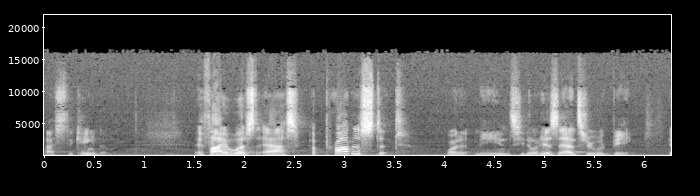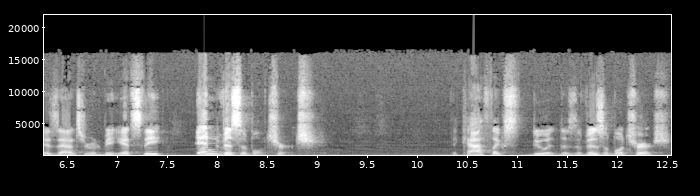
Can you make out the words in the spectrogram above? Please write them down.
That's the kingdom. If I was to ask a Protestant what it means, you know what his answer would be? His answer would be it's the invisible church. The Catholics do it as the visible church,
